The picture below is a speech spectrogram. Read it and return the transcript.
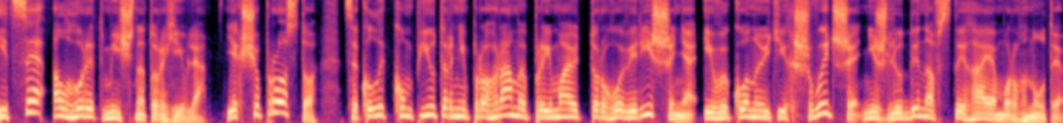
І це алгоритмічна торгівля. Якщо просто, це коли комп'ютерні програми приймають торгові рішення і виконують їх швидше, ніж людина встигає моргнути.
